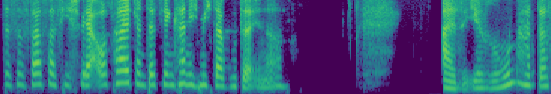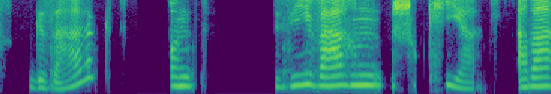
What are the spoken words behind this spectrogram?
Das ist was, was ich schwer aushalte und deswegen kann ich mich da gut erinnern. Also Ihr Sohn hat das gesagt und Sie waren schockiert. Aber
